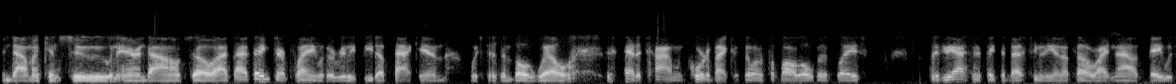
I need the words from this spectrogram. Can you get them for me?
and Ndamukong Suh and Aaron Donald. So I, I think they're playing with a really beat up back end, which doesn't bode well at a time when quarterbacks are throwing the football all over the place. But if you ask me to pick the best team in the NFL right now, they would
